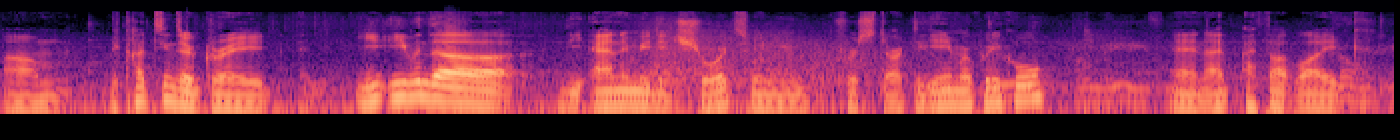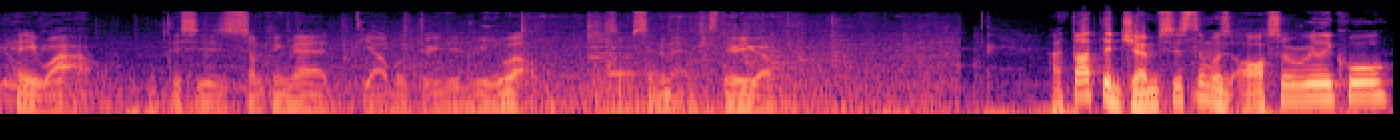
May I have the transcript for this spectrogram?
Um, the cutscenes are great. even the the animated shorts when you first start the game are pretty cool. And I, I thought like, hey, wow, this is something that Diablo 3 did really well. So cinematics, there you go. I thought the gem system was also really cool.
